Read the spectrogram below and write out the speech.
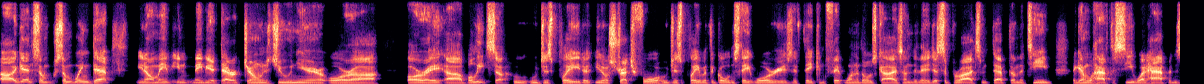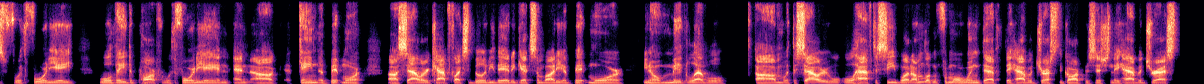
uh, again, some some wing depth, you know, maybe maybe a Derrick Jones Jr. or uh, or a uh, Bjelica who who just played, a, you know, stretch four, who just played with the Golden State Warriors. If they can fit one of those guys under there, just to provide some depth on the team. Again, we'll have to see what happens with Fournier. Will they depart with Fournier and and uh, gain a bit more uh, salary cap flexibility there to get somebody a bit more, you know, mid level um, with the salary, we'll, we'll, have to see. But I'm looking for more wing depth. They have addressed the guard position. They have addressed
